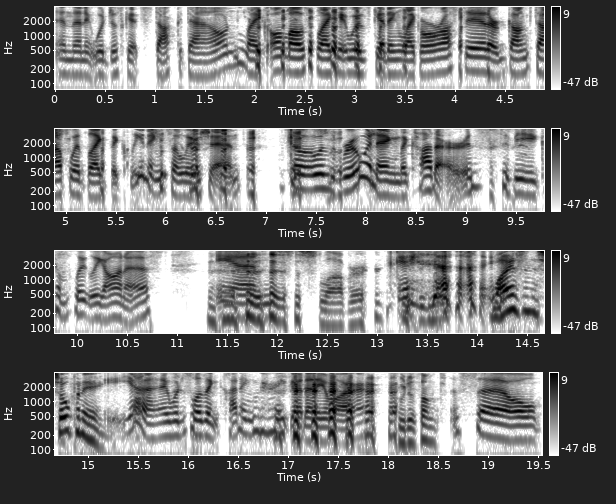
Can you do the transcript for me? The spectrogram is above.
and then it would just get stuck down, like almost like it was getting like rusted or gunked up with like the cleaning solution. So it was ruining the cutters, to be completely honest. And slobber. Why isn't this opening? yeah, it just wasn't cutting very good anymore. Who'd have thunk? So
